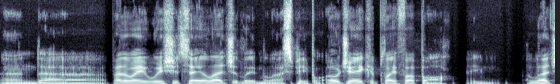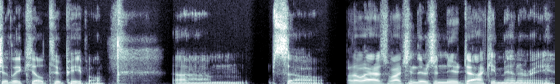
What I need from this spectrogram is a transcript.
And uh, by the way, we should say allegedly molest people. OJ could play football. He allegedly killed two people. Um, so, by the way, I was watching. There's a new documentary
